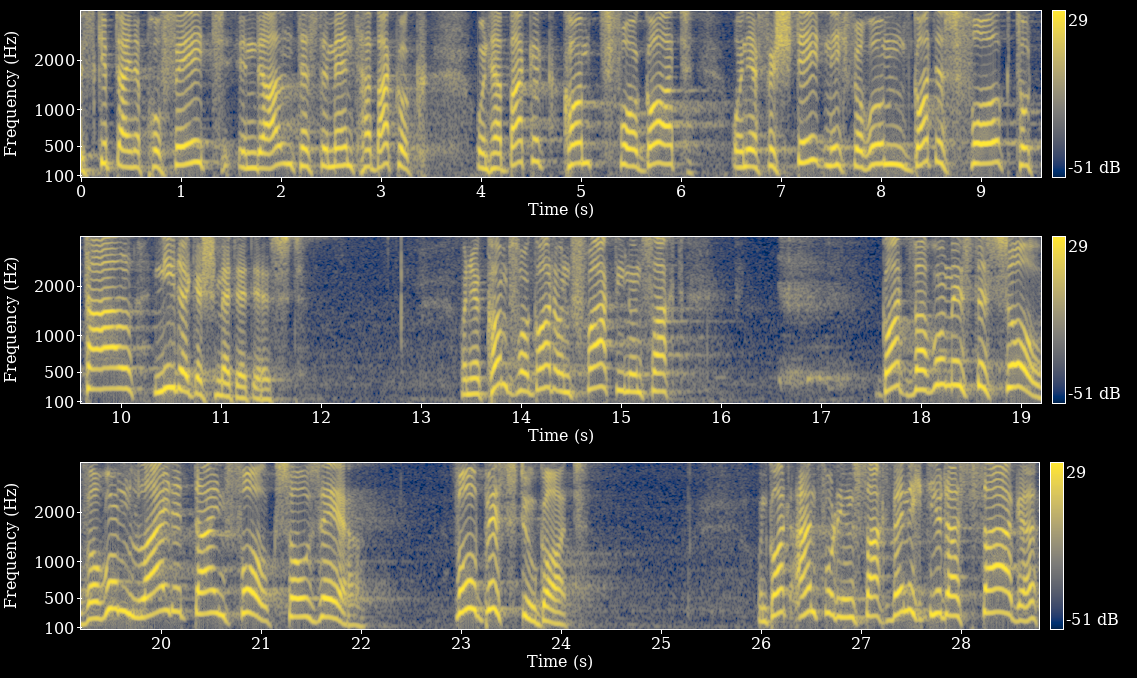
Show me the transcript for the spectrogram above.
Es gibt einen Prophet in dem Alten Testament, Habakkuk. Und Habakkuk kommt vor Gott und er versteht nicht, warum Gottes Volk total niedergeschmettert ist. Und er kommt vor Gott und fragt ihn und sagt, Gott, warum ist es so? Warum leidet dein Volk so sehr? Wo bist du, Gott? Und Gott antwortet und sagt, wenn ich dir das sage,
